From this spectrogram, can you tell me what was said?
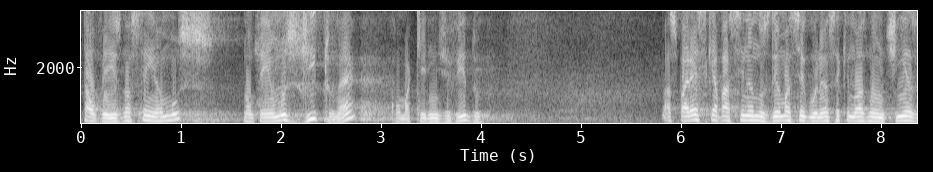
Talvez nós tenhamos, não tenhamos dito, né, como aquele indivíduo, mas parece que a vacina nos deu uma segurança que nós não, tínhamos,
